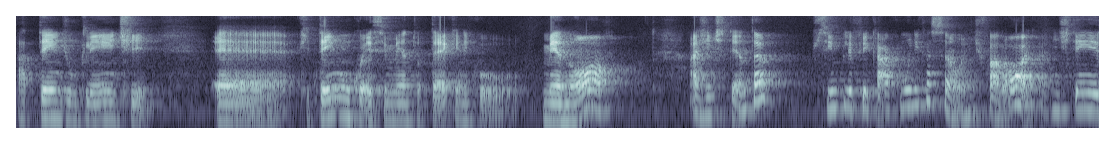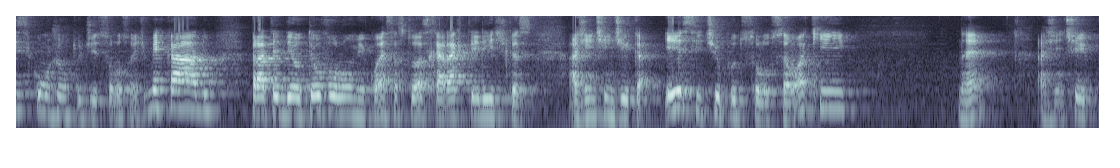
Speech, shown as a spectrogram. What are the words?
atende um cliente é, que tem um conhecimento técnico menor, a gente tenta simplificar a comunicação. A gente fala, olha, a gente tem esse conjunto de soluções de mercado para atender o teu volume com essas tuas características. a gente indica esse tipo de solução aqui, né? A gente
